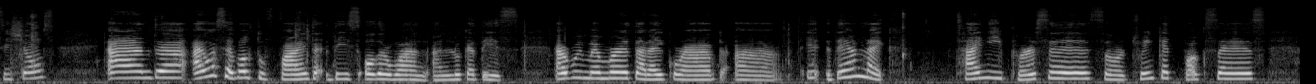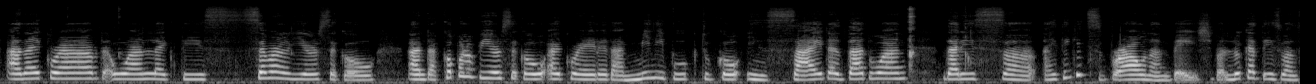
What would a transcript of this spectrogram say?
seashells. And uh, I was able to find this other one. And look at this. I remember that I grabbed uh, it, they're like tiny purses or trinket boxes and I grabbed one like this several years ago. And a couple of years ago I created a mini book to go inside that one that is uh, I think it's brown and beige but look at this one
